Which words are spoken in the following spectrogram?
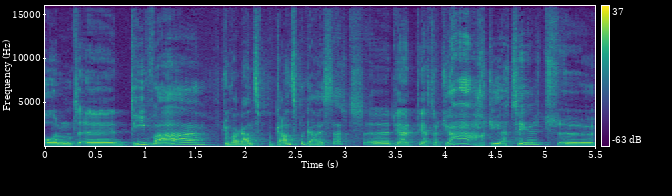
Und äh, die war, die war ganz, ganz begeistert. Äh, die, hat, die hat gesagt, ja, ach, die erzählt äh,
